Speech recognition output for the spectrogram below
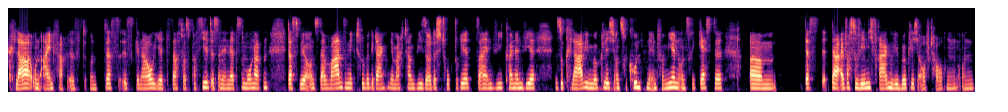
klar und einfach ist. Und das ist genau jetzt das, was passiert ist in den letzten Monaten, dass wir uns da wahnsinnig drüber Gedanken gemacht haben, wie soll das strukturiert sein, wie können wir so klar wie möglich unsere Kunden informieren, unsere Gäste, ähm, dass da einfach so wenig Fragen wie möglich auftauchen. Und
